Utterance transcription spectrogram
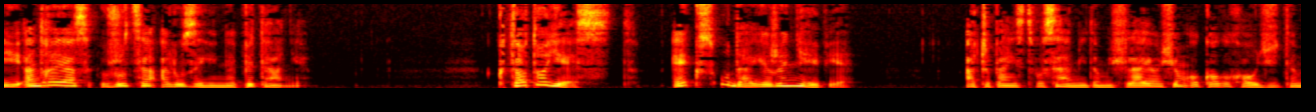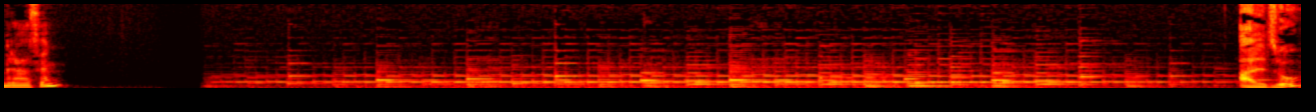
I Andreas rzuca aluzyjne pytanie. Kto to jest? Eks udaje, że nie wie. A czy państwo sami domyślają się, o kogo chodzi tym razem? Also,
